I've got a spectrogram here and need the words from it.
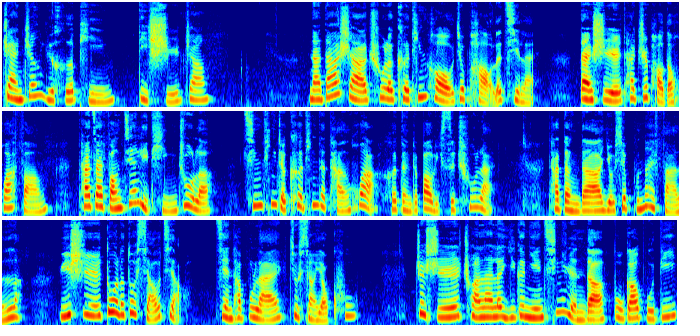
战争与和平第十章。娜达莎出了客厅后就跑了起来，但是她只跑到花房。她在房间里停住了，倾听着客厅的谈话和等着鲍里斯出来。她等得有些不耐烦了，于是跺了跺小脚，见他不来就想要哭。这时传来了一个年轻人的不高不低。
